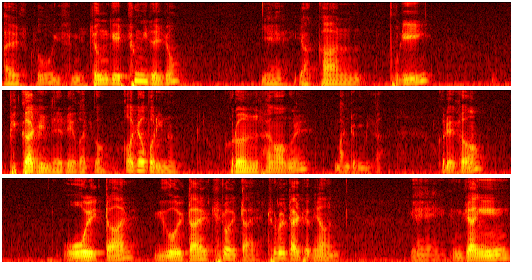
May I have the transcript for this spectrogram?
알 수 있습니다. 전개충이 되죠. 예, 약한 불이 비까지 내려가지고 꺼져버리는 그런 상황을 만듭니다. 그래서 5월달, 6월달, 7월달, 7월달 되면 예, 굉장히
